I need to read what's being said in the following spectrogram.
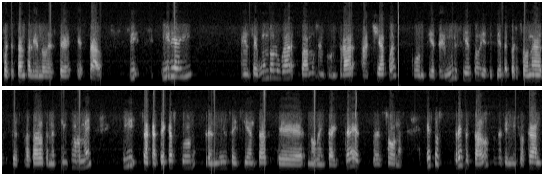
pues están saliendo de este estado. Sí, y de ahí en segundo lugar vamos a encontrar a Chiapas con 7.117 personas desplazadas en este informe y Zacatecas con 3.693 personas. Estos tres estados, es decir, Michoacán,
